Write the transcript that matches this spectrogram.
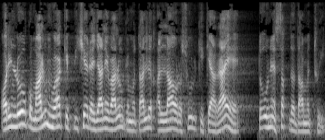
اور ان لوگوں کو معلوم ہوا کہ پیچھے رہ جانے والوں کے متعلق اللہ اور رسول کی کیا رائے ہے، تو انہیں سخت دامت ہوئی۔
